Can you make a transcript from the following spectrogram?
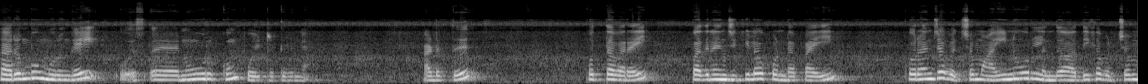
கரும்பு முருங்கை நூறுக்கும் போயிட்டுருக்குதுங்க. அடுத்து கொத்தவரை பதினஞ்சு கிலோ கொண்ட பை குறைஞ்சபட்சம் ஐநூறுலேருந்து அதிகபட்சம்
